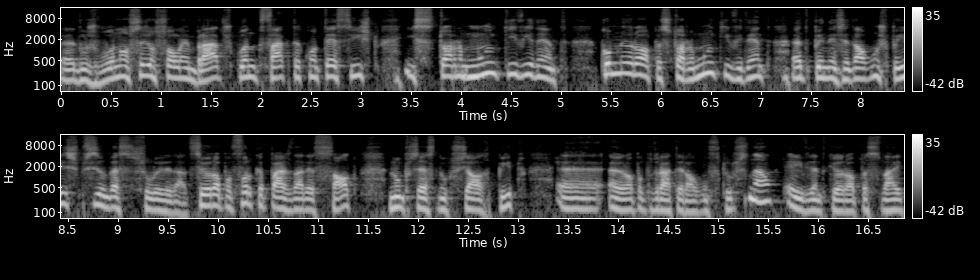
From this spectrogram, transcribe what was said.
uh, de Lisboa não sejam só lembrados quando de facto acontece isto e se torna muito evidente. Como na Europa se torna muito evidente a dependência de alguns países que precisam dessa solidariedade. Se a Europa for capaz de dar esse salto num processo negocial, repito, uh, a Europa poderá ter algum futuro. Se não, é evidente que a Europa se vai uh,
